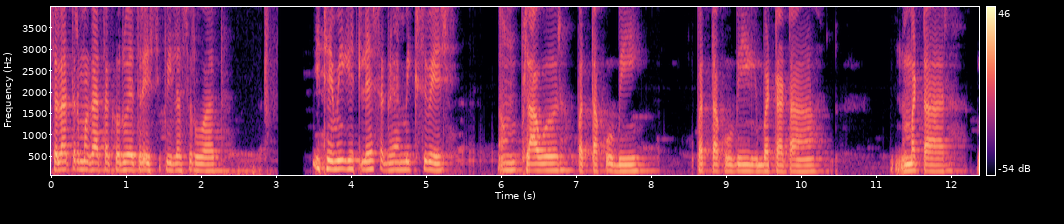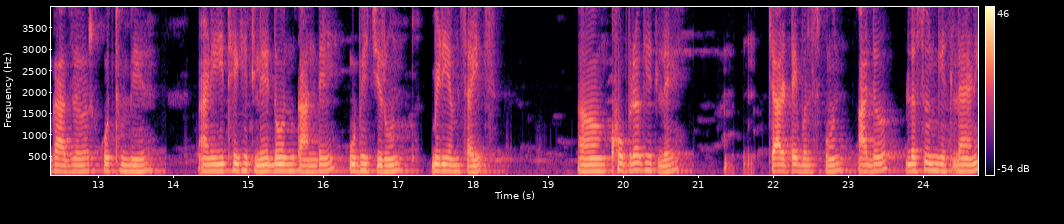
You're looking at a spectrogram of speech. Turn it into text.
चला तर मग आता करूयात रेसिपीला सुरुवात. इथे मी घेतल्या सगळ्या मिक्स व्हेज फ्लावर पत्ताकोबी पत्ताकोबी बटाटा मटार गाजर कोथिंबीर आणि इथे घेतले दोन कांदे उभे चिरून मिडियम साईज खोबरं घेतले चार टेबलस्पून आलं लसूण घेतलं आणि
